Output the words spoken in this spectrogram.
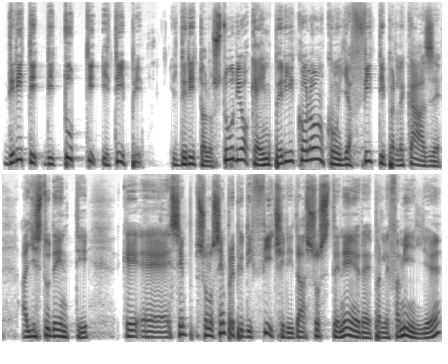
Diritti di tutti i tipi il diritto allo studio che è in pericolo con gli affitti per le case agli studenti che eh, sem- sono sempre più difficili da sostenere per le famiglie,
